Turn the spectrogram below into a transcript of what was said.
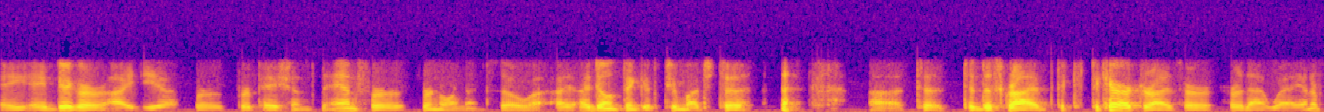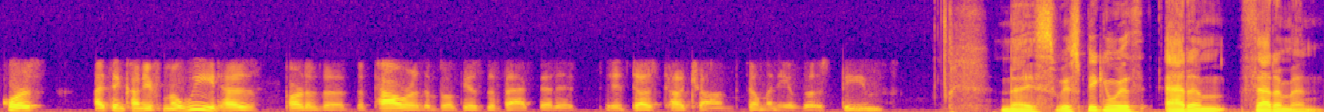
a, a, bigger idea for, for Patience and for, for Norman. So I, I don't think it's too much to, uh, to, to describe, to, to characterize her, her that way. And of course, I think Honey from a Weed has part of the, the power of the book is the fact that it, it does touch on so many of those themes. Nice. We're speaking with Adam Federman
